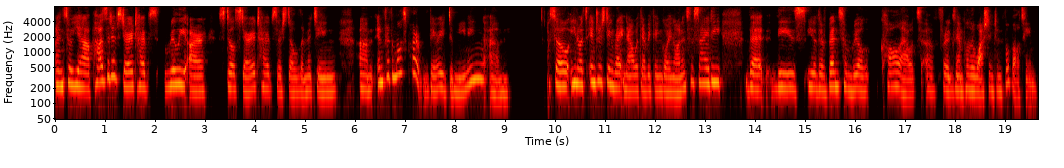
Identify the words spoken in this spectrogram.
And so yeah positive stereotypes really are still stereotypes. They're still limiting um, and for the most part very demeaning. Um, so you know it's interesting right now with everything going on in society that these you know there have been some real call outs of, for example, the Washington football team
